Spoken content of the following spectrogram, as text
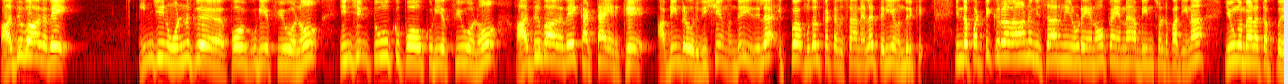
அதுவாகவே இன்ஜின் ஒன்றுக்கு போகக்கூடிய ஃபியூவலும் இன்ஜின் டூக்கு போகக்கூடிய ஃபியூவலும் அதுவாகவே கட்டாயிருக்கு அப்படின்ற ஒரு விஷயம் வந்து இதில் இப்போ முதல் கட்ட விசாரணையில் தெரிய வந்திருக்கு. இந்த பர்டிகுலரான விசாரணையுடைய நோக்கம் என்ன அப்படின்னு சொல்லிட்டு பார்த்தீங்கன்னா இவங்க மேலே தப்பு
